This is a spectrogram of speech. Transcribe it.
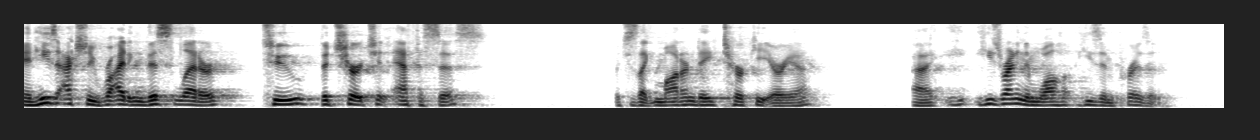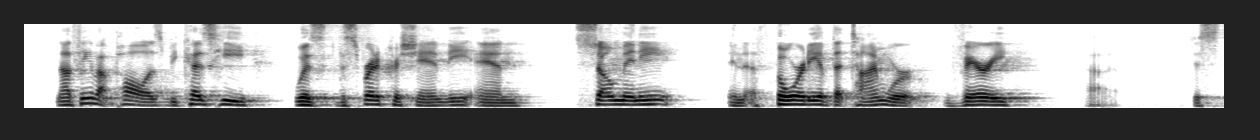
And he's actually writing this letter to the church in Ephesus, which is like modern day Turkey area. Uh, he, he's writing them while he's in prison. Now, the thing about Paul is because he was the spread of Christianity, and so many in authority of that time were very uh, just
